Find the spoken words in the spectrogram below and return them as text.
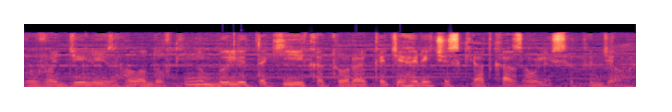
выводили из голодовки. Но были такие, которые категорически отказывались это делать.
